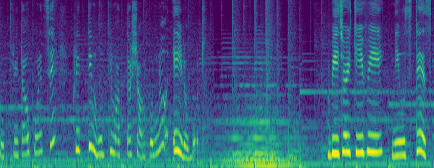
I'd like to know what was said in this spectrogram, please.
বক্তৃতাও করেছে কৃত্রিম বুদ্ধিমত্তা সম্পন্ন এই robot. Bijoy TV, news desk.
